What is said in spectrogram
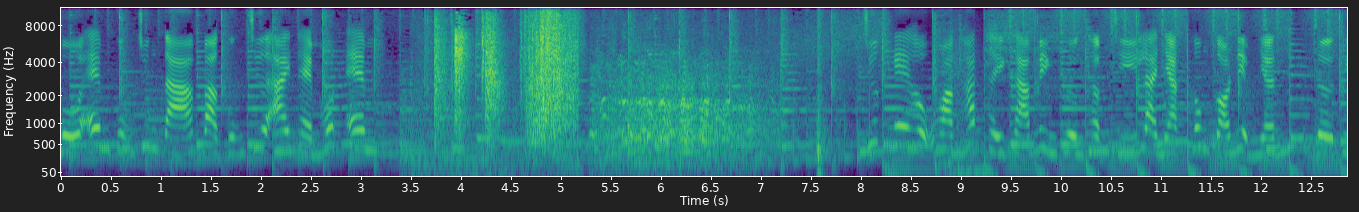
Bố em cũng trung tá Và cũng chưa ai thèm hốt em. Trước nghe hậu hoàng hát thấy khá bình thường, thậm chí là nhạc không có điểm nhấn, Giờ thì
